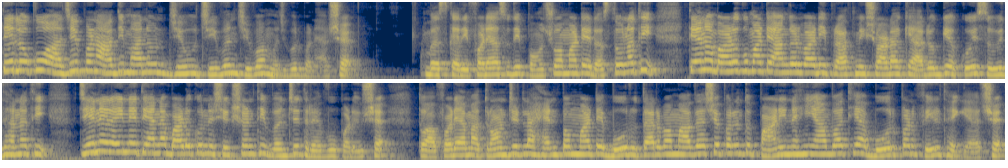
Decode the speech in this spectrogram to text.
તે લોકો આજે પણ આદિમાનવ જેવું જીવન જીવવા મજબૂર બન્યા છે. બસ કરી ફળિયા સુધી પહોંચવા માટે રસ્તો નથી, ત્યાંના બાળકો માટે આંગણવાડી, પ્રાથમિક શાળા કે આરોગ્ય કોઈ સુવિધા નથી, જેને લઈને ત્યાંના બાળકોને શિક્ષણથી વંચિત રહેવું પડ્યું છે. તો આ ફળિયામાં ત્રણ જેટલા હેન્ડપંપ માટે બોર ઉતારવામાં આવ્યા છે, પરંતુ પાણી નહીં આવવાથી આ બોર પણ ફેલ થઈ ગયા છે.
